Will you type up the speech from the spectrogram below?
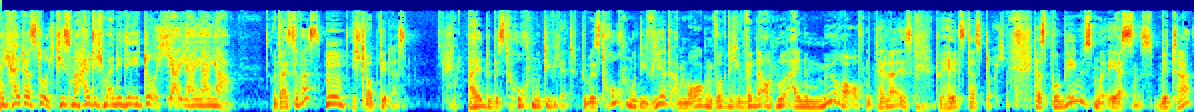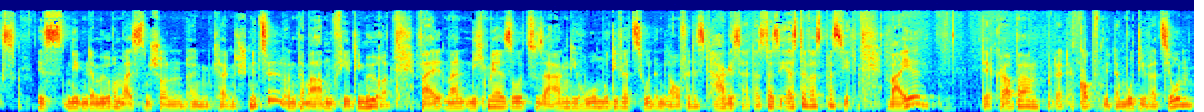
ich halte das durch. Diesmal halte ich meine Idee durch. Ja, ja, ja, ja. Und weißt du was? Hm. Ich glaube dir das. Weil du bist hochmotiviert. Du bist hochmotiviert am Morgen wirklich. Und wenn da auch nur eine Möhre auf dem Teller ist, du hältst das durch. Das Problem ist nur erstens, mittags ist neben der Möhre meistens schon ein kleines Schnitzel und am Abend fehlt die Möhre. Weil man nicht mehr sozusagen die hohe Motivation im Laufe des Tages hat. Das ist das Erste, was passiert. Weil der Körper oder der Kopf mit der Motivation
